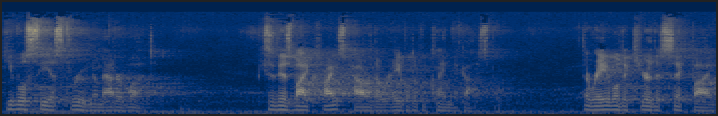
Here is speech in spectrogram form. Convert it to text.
He will see us through no matter what. Because it is by Christ's power that we're able to proclaim the gospel, that we're able to cure the sick by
